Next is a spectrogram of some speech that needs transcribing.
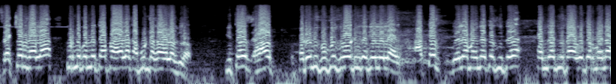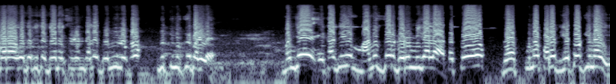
फ्रॅक्चर झाला. पूर्णपणे त्या पायाला कापून टाकावं लागलं. इथं हा कडोली घुगुस रोड इथे गेलेला आहे आताच गेल्या महिन्यातच इथे पंधरा दिवसा अगोदर महिनाभरा अगोदर इथे दोन ऍक्सिडेंट झाले. दोन्ही लोक मृत्यूमुखी पडले. म्हणजे एखादी माणूस जर घरून निघाला तर तो पुन्हा परत येतो की नाही?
